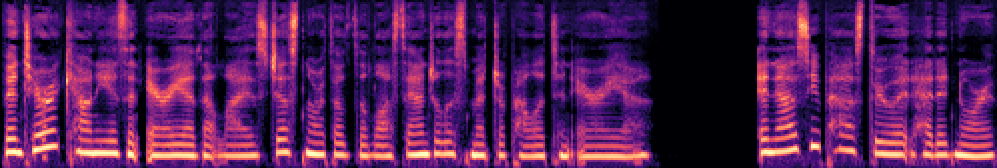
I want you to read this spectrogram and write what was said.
Ventura County is an area that lies just north of the Los Angeles metropolitan area. And as you pass through it headed north,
